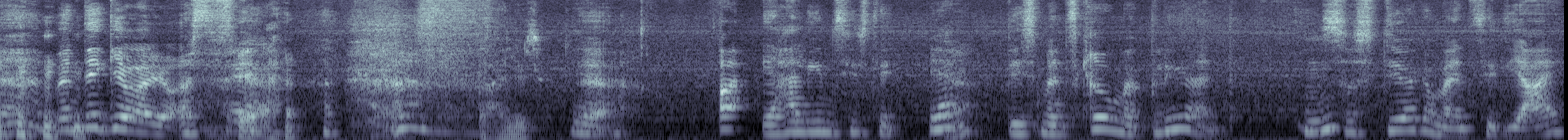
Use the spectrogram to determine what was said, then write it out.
ja, men det gjorde jeg også. Ja. Dejligt. Ja. Og jeg har lige en sidste ting. Ja. Hvis man skriver med blyant, mm. så styrker man sit jeg.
